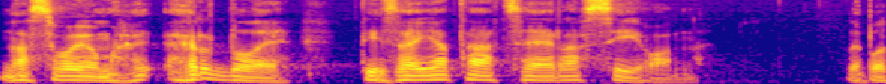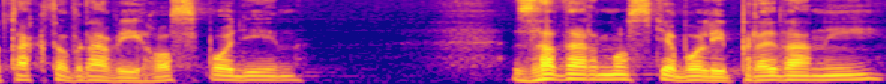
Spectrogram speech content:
na svojom hrdle, ty zajatá dcéra Sion. Lebo takto vraví hospodín, zadarmo ste boli predaní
